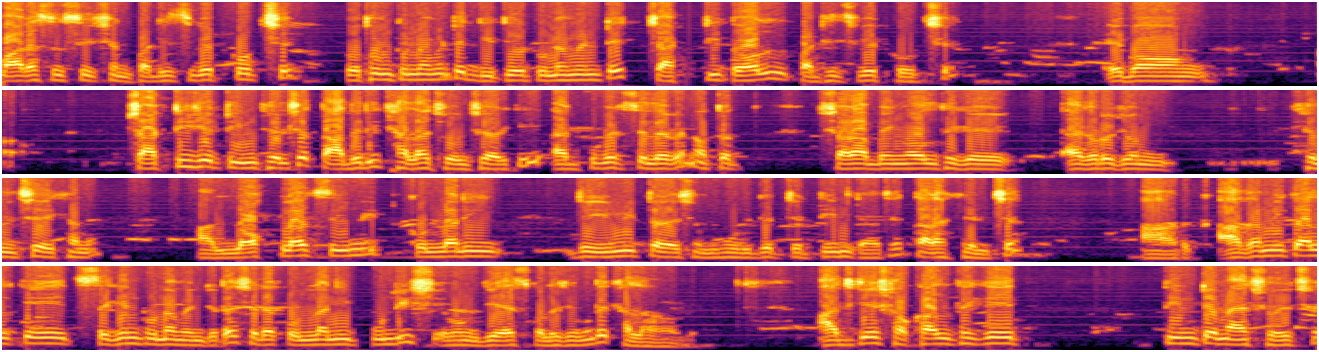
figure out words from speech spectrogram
বার অ্যাসোসিয়েশন পার্টিসিপেট করছে। প্রথম টুর্নামেন্টে দ্বিতীয় টুর্নামেন্টে চারটি দল পার্টিসিপেট করছে এবং চারটি যে টিম খেলছে, তাদেরই খেলা চলছে আর কি। অ্যাডভোকেটস ইলেভেন অর্থাৎ সারা বেঙ্গল থেকে এগারো জন খেলছে এখানে। আর ল ক্লার্কস ইউনিট কল্যাণী যে ইউনিটটা আছে মহুরিদের যে টিমটা আছে, তারা খেলছে। আর আগামীকালকে সেকেন্ড টুর্নামেন্ট যেটা, সেটা কল্যাণী পুলিশ এবং জেএস কলেজের মধ্যে খেলা হবে। আজকে সকাল থেকে তিনটে ম্যাচ হয়েছে।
